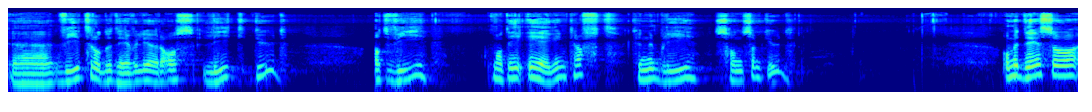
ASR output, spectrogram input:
vi trodde det ville gjøre oss lik Gud. At vi på en måte, i egen kraft kunne bli sånn som Gud. Og med det så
